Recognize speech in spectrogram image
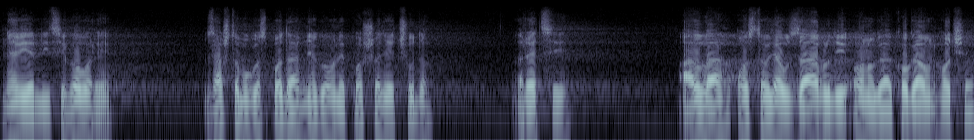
Nevjernici govore, zašto mu gospodar njegov ne pošalje čudo? Reci, Allah ostavlja u zabludi onoga koga on hoće,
